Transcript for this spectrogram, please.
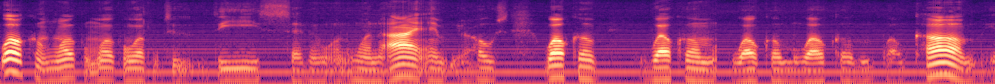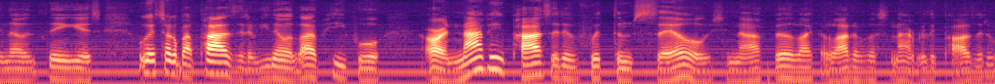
Welcome, welcome, welcome, welcome to the 711. I am your host. Welcome, welcome, welcome, welcome, welcome. You know, the thing is, we're going to talk about positive. You know, a lot of people are not being positive with themselves. You know, I feel like a lot of us are not really positive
